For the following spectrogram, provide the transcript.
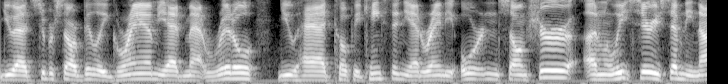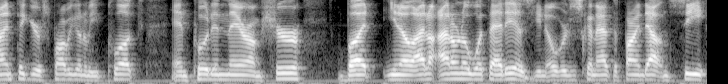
You had superstar Billy Graham, you had Matt Riddle, you had Kofi Kingston, you had Randy Orton. So I'm sure an Elite Series 79 figure is probably going to be plucked and put in there, I'm sure. But, you know, I don't, I don't know what that is. You know, we're just going to have to find out and see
